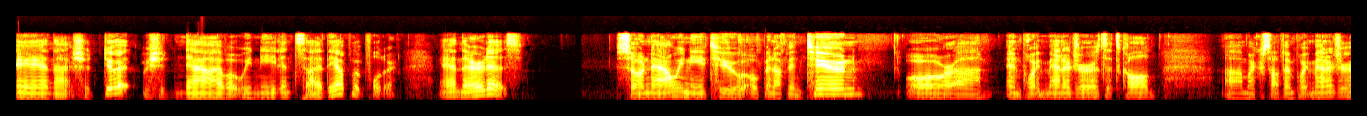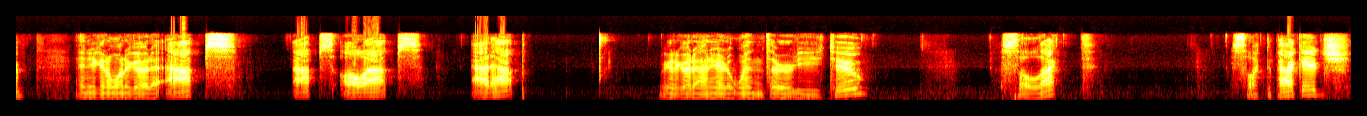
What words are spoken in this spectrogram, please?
And that should do it. We should now have what we need inside the output folder. And there it is. So now we need to open up Intune or uh, Endpoint Manager as it's called, uh, Microsoft Endpoint Manager. And you're going to want to go to Apps, Apps, All Apps, Add App. We're going to go down here to Win32, select, select the package.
